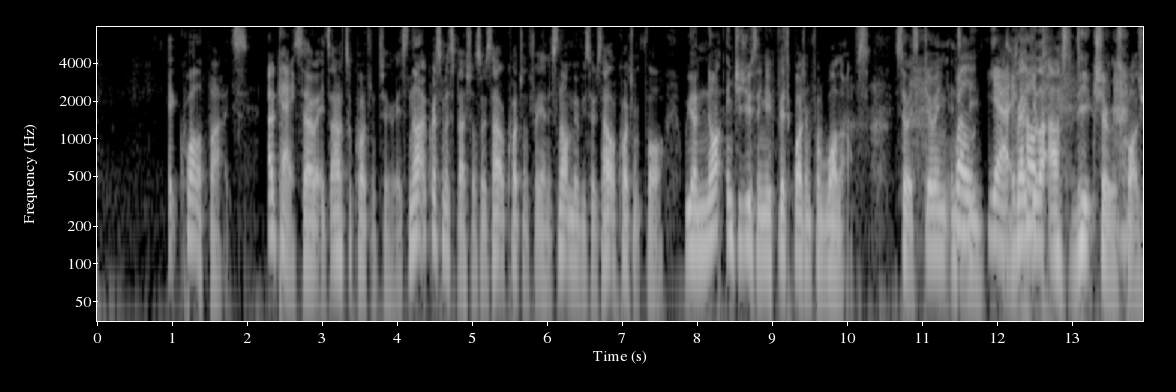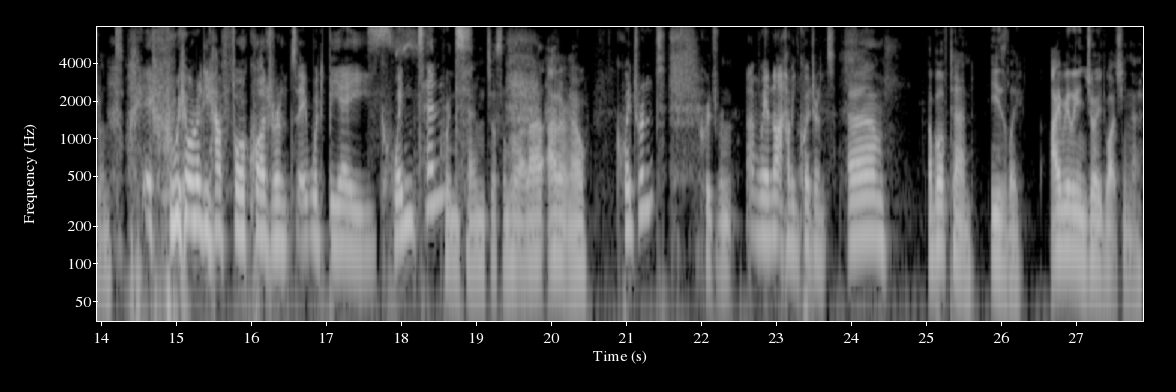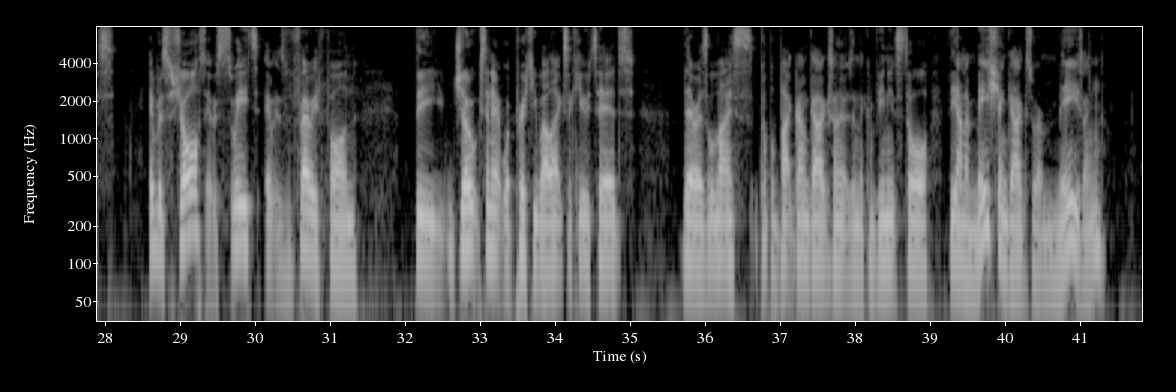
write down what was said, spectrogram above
it qualifies. Okay, So it's out of quadrant two. It's not a Christmas special, so it's out of quadrant three, and it's not a movie, so it's out of quadrant four. We are not introducing a fifth quadrant for one-offs. So it's going into Well, the yeah, regular can't- ass DiC shows quadrant. if we already have four quadrants, it would be a quintent? Quintent or something like that. I don't know. Quadrant? Quadrant. And we're not having quadrants. Um, above ten, easily. I really enjoyed watching this. It was short, it was sweet, it was very fun. The jokes in it were pretty well executed. There is a nice couple background gags when it was in the convenience store. The animation gags were amazing.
